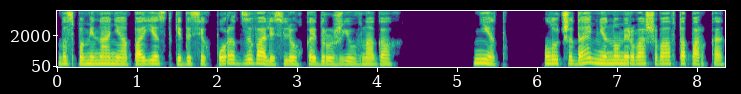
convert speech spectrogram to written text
Воспоминания о поездке до сих пор отзывались легкой дрожью в ногах. Нет, Лучше дай мне номер вашего автопарка.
